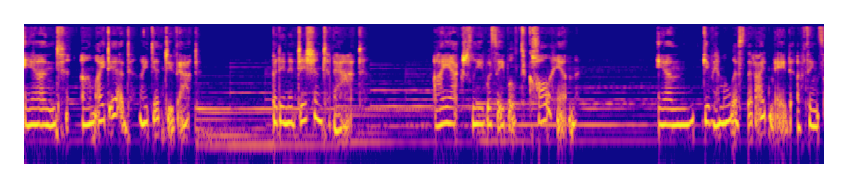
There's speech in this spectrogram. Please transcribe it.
And um, I did. I did do that. But in addition to that, I actually was able to call him and give him a list that I'd made of things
